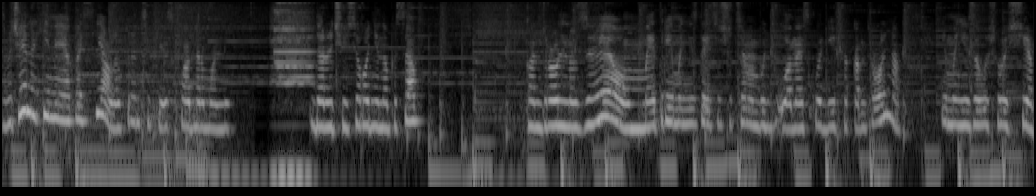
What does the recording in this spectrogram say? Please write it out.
Звичайно, хімія якась є, але в принципі склад нормальний. До речі, сьогодні написав контрольну з геометрії. Мені здається, що це, мабуть, була найскладніша контрольна. І мені залишилось ще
